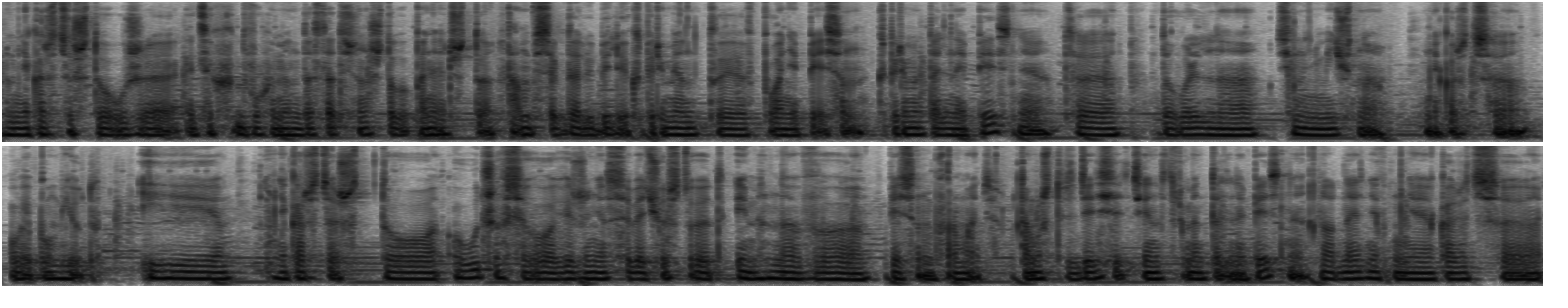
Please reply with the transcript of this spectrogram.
Но мне кажется, что уже этих двух имен достаточно, чтобы понять, что там всегда любили эксперименты в плане песен. Экспериментальные песни — это довольно синонимично, мне кажется, лейбл Mute. И мне кажется, что лучше всего Virginia себя чувствует именно в песенном формате. Потому что здесь эти инструментальные песни, но одна из них мне кажется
